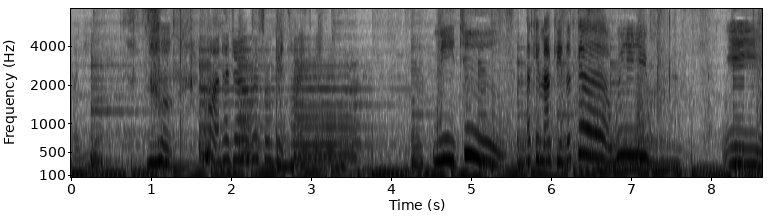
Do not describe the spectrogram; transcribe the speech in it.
monkey. Come on, hedgehog. Let's go get cream. Me too. Okay, monkey, let's go. We We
